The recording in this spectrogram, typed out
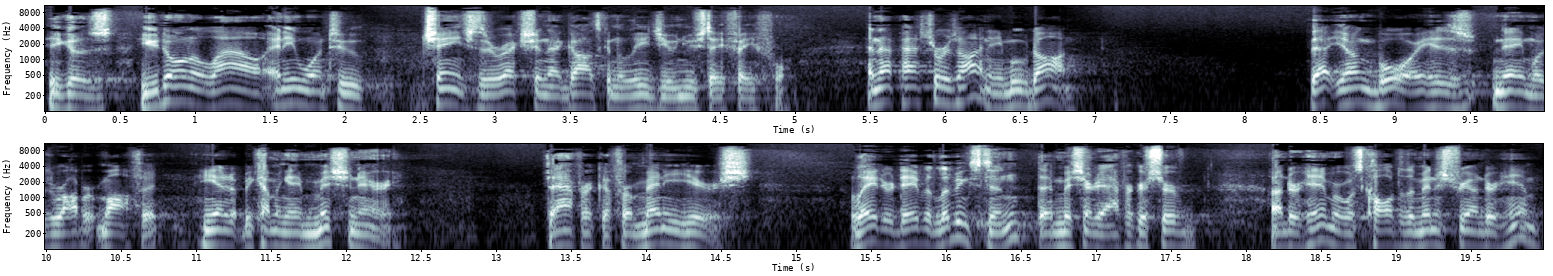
He goes, You don't allow anyone to change the direction that God's going to lead you, and you stay faithful. And that pastor resigned and he moved on. That young boy, his name was Robert Moffat. He ended up becoming a missionary to Africa for many years. Later, David Livingstone, the missionary to Africa, served under him or was called to the ministry under him.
